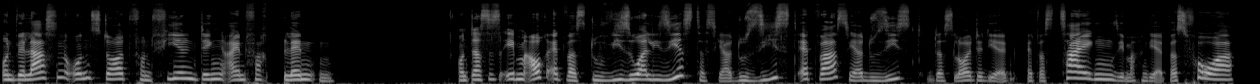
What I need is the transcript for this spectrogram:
Und wir lassen uns dort von vielen Dingen einfach blenden. Und das ist eben auch etwas, du visualisierst das ja. Du siehst etwas, ja, du siehst, dass Leute dir etwas zeigen, sie machen dir etwas vor.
